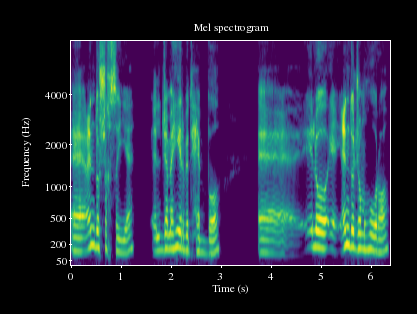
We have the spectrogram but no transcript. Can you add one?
آه عنده الشخصيه الجماهير بتحبه آه له عنده جمهوره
